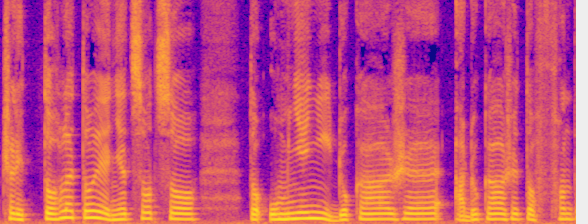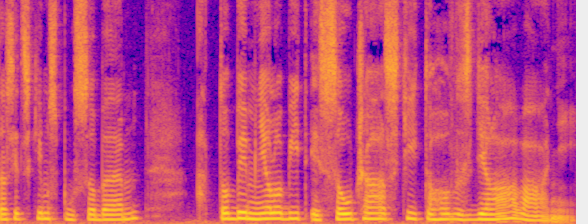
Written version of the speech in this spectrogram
Čili tohle to je něco, co to umění dokáže a dokáže to fantastickým způsobem a to by mělo být i součástí toho vzdělávání.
